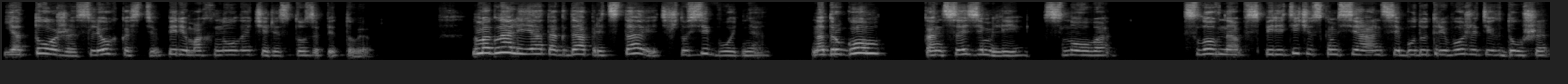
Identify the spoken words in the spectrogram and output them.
я тоже с легкостью перемахнула через ту запятую. Но могла ли я тогда представить, что сегодня на другом конце земли снова, словно в спиритическом сеансе, буду тревожить их души,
